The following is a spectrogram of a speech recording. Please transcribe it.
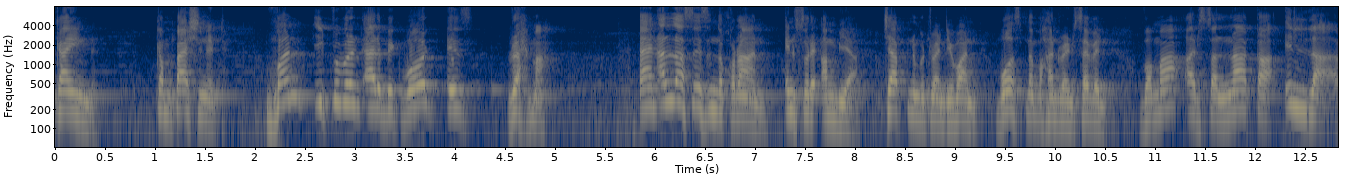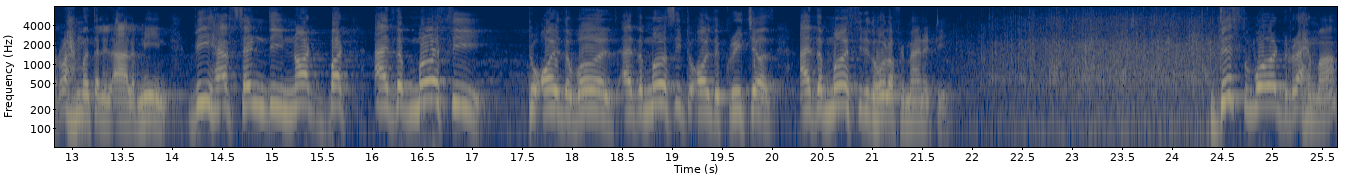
kind, compassionate. One equivalent Arabic word is Rahmah. And Allah says in the Quran, in Surah Anbiya, chapter number 21, verse number 107, وَمَا أَرْسَلْنَاكَ إِلَّا رَحْمَةً لِلْعَالَمِينَ We have sent thee not but as a mercy to all the world, as a mercy to all the creatures, as a mercy to the whole of humanity. This word rahma,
